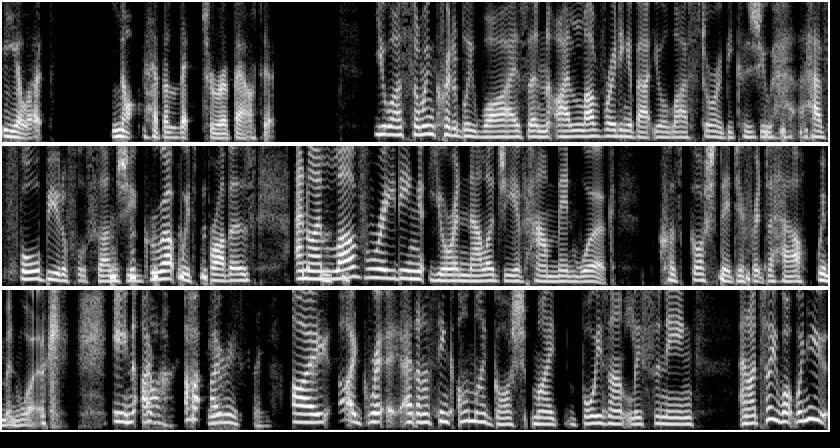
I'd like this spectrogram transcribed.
feel it, not have a lecture about it. You are so incredibly wise, and I love reading about your life story because you ha- have four beautiful sons. You grew up with brothers, and I love reading your analogy of how men work because gosh, they're different to how women work. In I, oh, seriously, I, I, I, and I think, oh my gosh, my boys aren't listening. And I tell you what, when you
